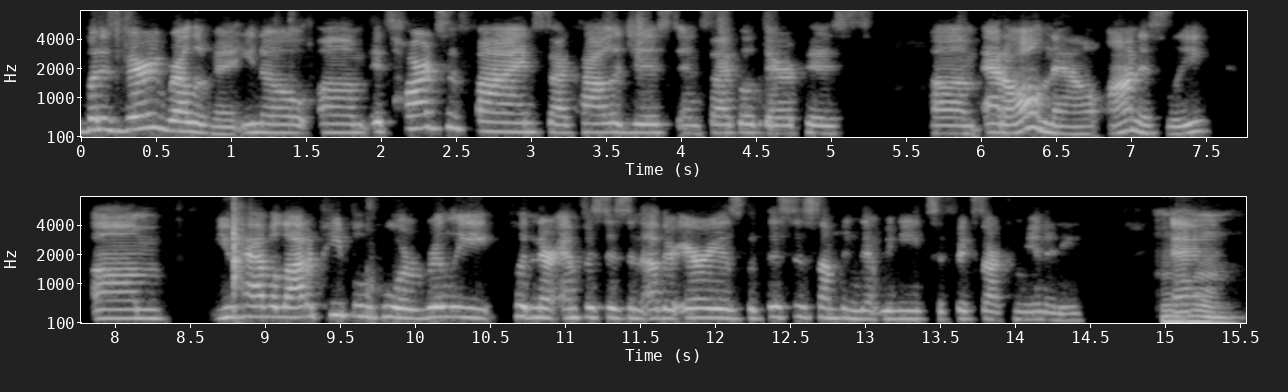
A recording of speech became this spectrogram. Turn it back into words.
but it's very relevant. You know, um, it's hard to find psychologists and psychotherapists um, at all now, honestly. Um, you have a lot of people who are really putting their emphasis in other areas, but this is something that we need to fix our community. Mm-hmm. And,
